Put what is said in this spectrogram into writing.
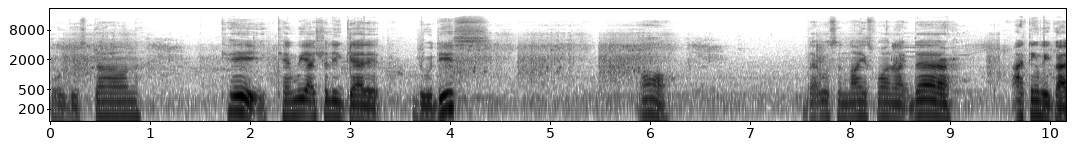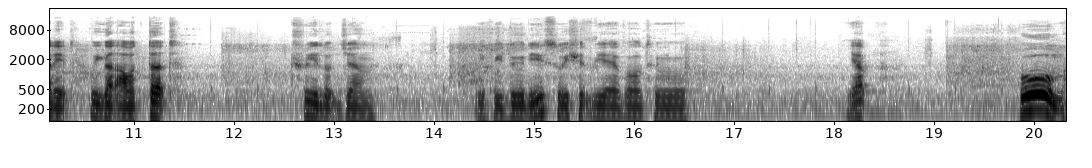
pull this down. Okay, can we actually get it? Do this? Oh, that was a nice one right there. I think we got it. We got our third 3 loot gem. If we do this, we should be able to... Yep. Boom!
